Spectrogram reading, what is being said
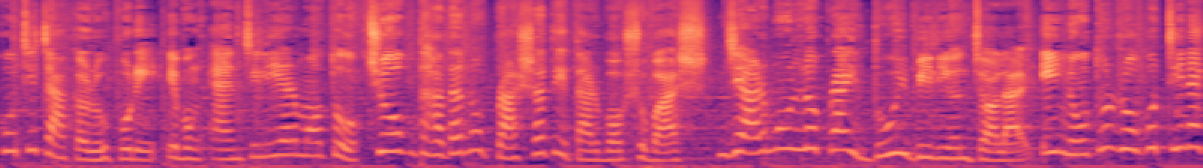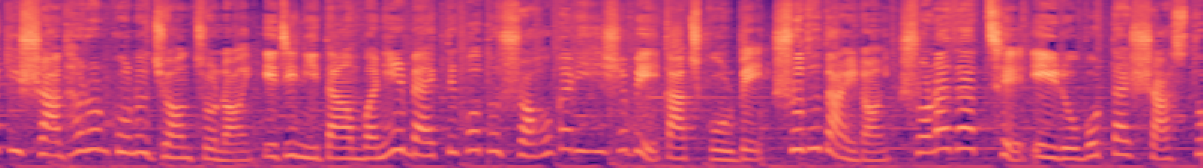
কোটি টাকার উপরে এবং অ্যান্টিলিয়ার মতো চোখ ধাঁধানো প্রাসাদে তার বসবাস, যার মূল্য প্রায় দুই বিলিয়ন ডলার। এই নতুন রোবটটি নাকি সাধারণ কোনো যন্ত্র নয়। এটি নীতা আম্বানির ব্যক্তিগত সহকারী হিসেবে কাজ করবে। শুধু তাই নয় শোনা যাচ্ছে, এই রোবট তার স্বাস্থ্য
